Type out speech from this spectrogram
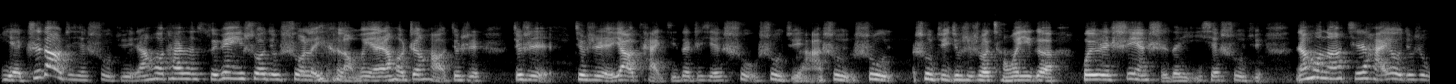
也知道这些数据，然后他随便一说就说了一个脑膜炎，然后正好就是就是就是要采集的这些数数据啊，数数数据就是说成为一个辉瑞实验室的一些数据。然后呢，其实还有就是，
